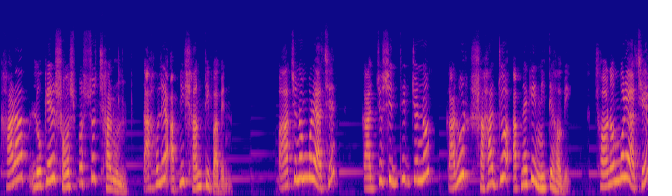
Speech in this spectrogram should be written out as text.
খারাপ লোকের সংস্পর্শ ছাড়ুন, তাহলে আপনি শান্তি পাবেন। পাঁচ নম্বরে আছে কার্যসিদ্ধির জন্য কারুর সাহায্য আপনাকে নিতে হবে। ছ নম্বরে আছে,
